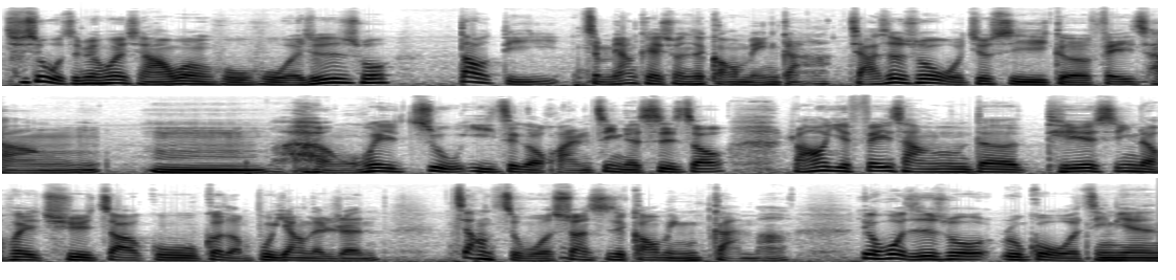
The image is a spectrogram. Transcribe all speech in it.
其实我这边会想要问虎虎，也就是说。到底怎么样可以算是高敏感啊？假设说我就是一个非常嗯很会注意这个环境的四周，然后也非常的贴心的会去照顾各种不一样的人，这样子我算是高敏感吗？又或者是说，如果我今天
